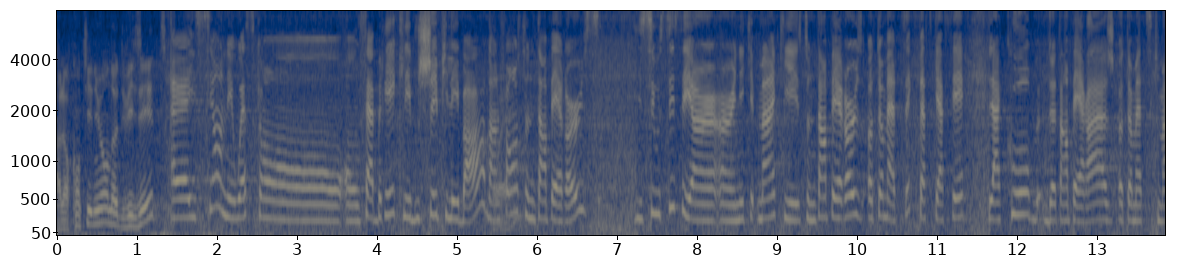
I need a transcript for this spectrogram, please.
Alors, continuons notre visite. Euh, ici, on est où est-ce qu'on on fabrique les bouchées puis les barres. Dans le fond, c'est une tempéreuse. Ici aussi, c'est un, un équipement qui est une tempéreuse automatique parce qu'elle fait la courbe de tempérage automatiquement.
